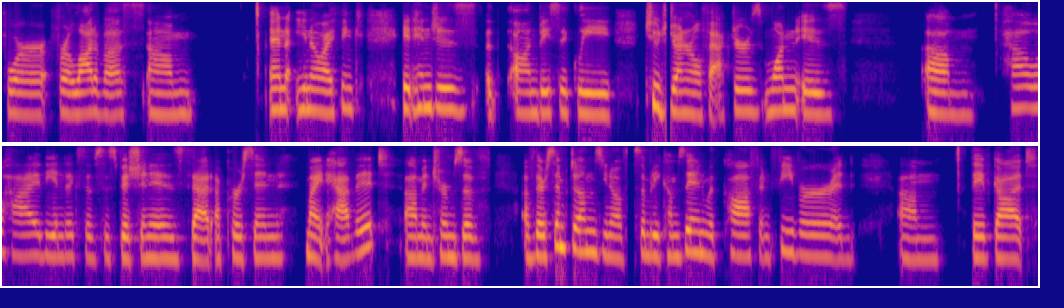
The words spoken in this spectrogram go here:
for for a lot of us. Um, and you know, I think it hinges on basically two general factors. One is um, how high the index of suspicion is that a person might have it um, in terms of of their symptoms. You know, if somebody comes in with cough and fever and um, they've got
